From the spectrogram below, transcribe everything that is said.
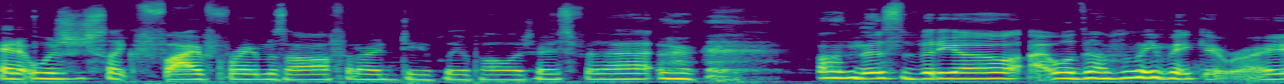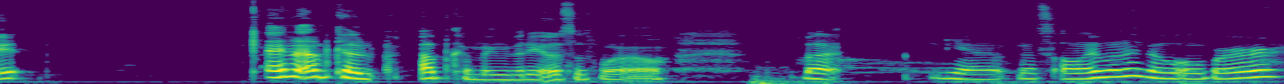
and it was just like five frames off, and I deeply apologize for that. On this video, I will definitely make it right and upco- upcoming videos as well. But yeah, that's all I want to go over.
